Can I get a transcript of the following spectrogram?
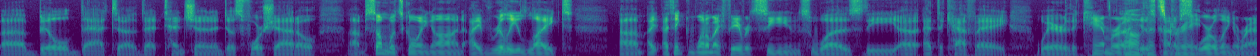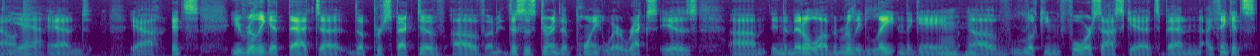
uh, build that uh, that tension and does foreshadow um, some what's going on. I really liked um, I, I, think one of my favorite scenes was the uh, at the cafe where the camera oh, is kind great. of swirling around, yeah. and yeah, it's you really get that uh, the perspective of. I mean, this is during the point where Rex is um, in the middle of and really late in the game mm-hmm. of looking for Saskia. It's been, I think it's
